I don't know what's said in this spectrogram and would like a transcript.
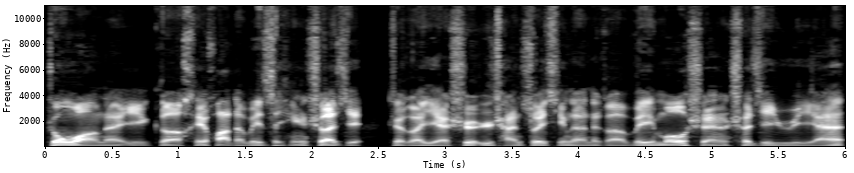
中网呢一个黑化的 V 字形设计，这个也是日产最新的那个 V Motion 设计语言。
